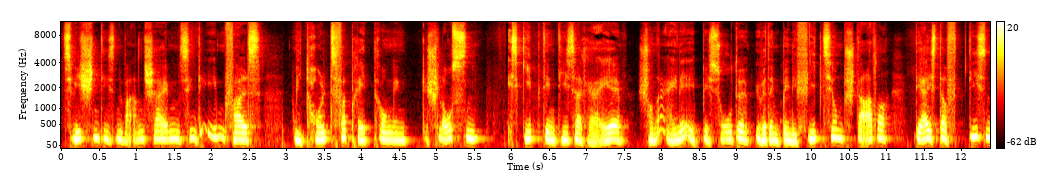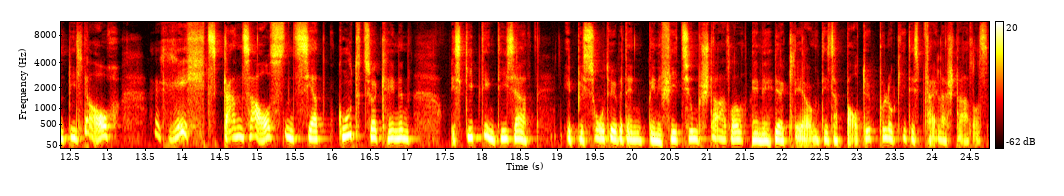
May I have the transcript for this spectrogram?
zwischen diesen Wandscheiben sind ebenfalls mit Holzverbretterungen geschlossen. Es gibt in dieser Reihe schon eine Episode über den Beneficiumstadel. Der ist auf diesem Bild auch rechts ganz außen sehr gut zu erkennen. Es gibt in dieser Episode über den Beneficiumstadel eine Erklärung dieser Bautypologie des Pfeilerstadels.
